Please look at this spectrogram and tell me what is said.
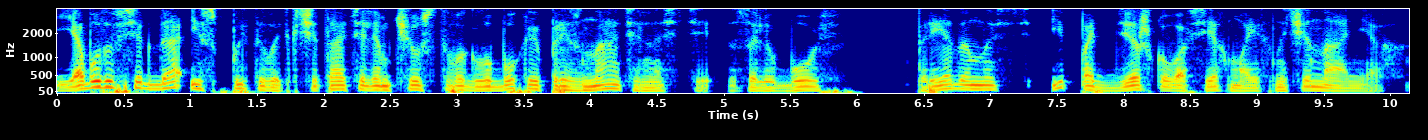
Я буду всегда испытывать к читателям чувство глубокой признательности за любовь, преданность и поддержку во всех моих начинаниях.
